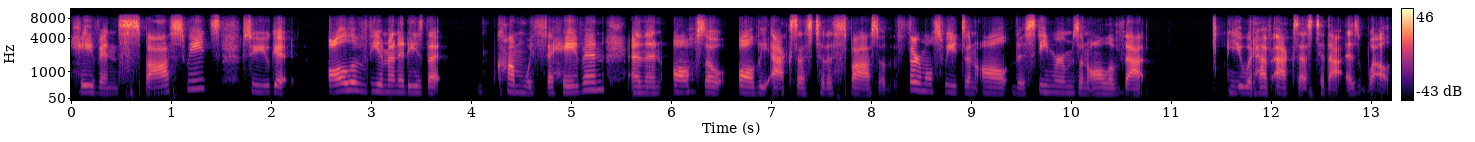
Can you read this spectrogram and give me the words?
Haven spa suites. So you get all of the amenities that come with the Haven, and then also all the access to the spa. So the thermal suites and all the steam rooms and all of that. You would have access to that as well.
